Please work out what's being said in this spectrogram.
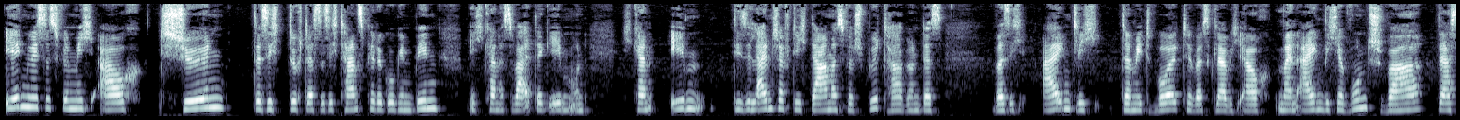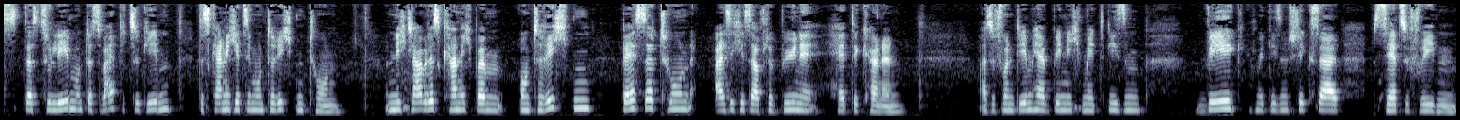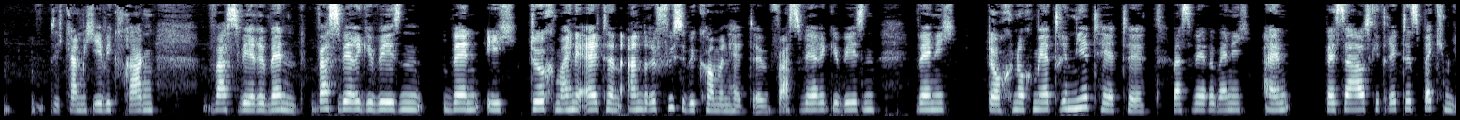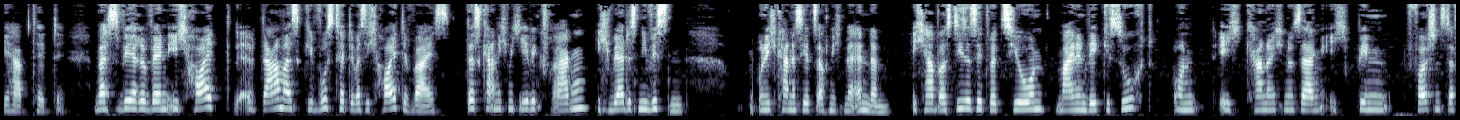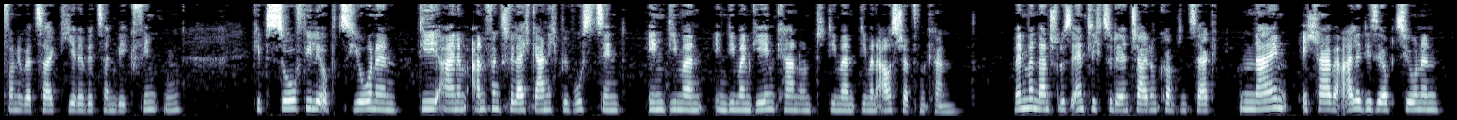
irgendwie ist es für mich auch schön, dass ich durch das, dass ich Tanzpädagogin bin, ich kann es weitergeben und ich kann eben diese Leidenschaft, die ich damals verspürt habe und das, was ich eigentlich damit wollte, was glaube ich auch mein eigentlicher Wunsch war, das, das zu leben und das weiterzugeben, das kann ich jetzt im Unterrichten tun. Und ich glaube, das kann ich beim Unterrichten besser tun, als ich es auf der Bühne hätte können. Also von dem her bin ich mit diesem Weg, mit diesem Schicksal sehr zufrieden. Ich kann mich ewig fragen, was wäre wenn? Was wäre gewesen, wenn ich durch meine Eltern andere Füße bekommen hätte? Was wäre gewesen, wenn ich doch noch mehr trainiert hätte? Was wäre, wenn ich ein besser ausgedrehtes Becken gehabt hätte? Was wäre, wenn ich heute, äh, damals gewusst hätte, was ich heute weiß? Das kann ich mich ewig fragen. Ich werde es nie wissen. Und ich kann es jetzt auch nicht mehr ändern. Ich habe aus dieser Situation meinen Weg gesucht und ich kann euch nur sagen, ich bin vollstens davon überzeugt, jeder wird seinen Weg finden. Gibt so viele Optionen, die einem anfangs vielleicht gar nicht bewusst sind, in die man, in die man gehen kann und die man, die man ausschöpfen kann. Wenn man dann schlussendlich zu der Entscheidung kommt und sagt, nein, ich habe alle diese Optionen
